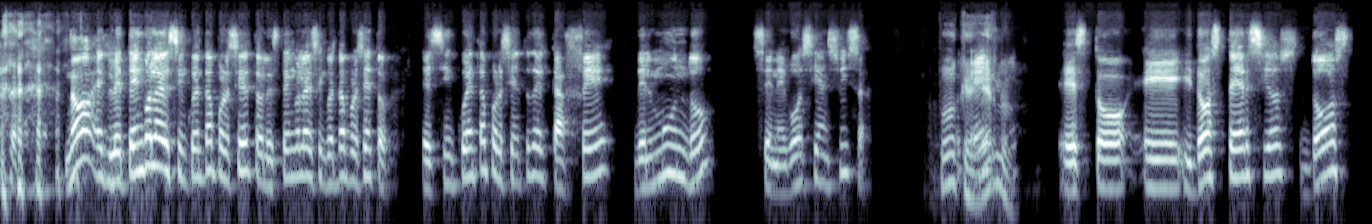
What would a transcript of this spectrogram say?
no, eh, le tengo la del 50%, les tengo la del 50%. El 50% del café del mundo se negocia en Suiza. No puedo creerlo. Esto, eh, y dos tercios, dos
